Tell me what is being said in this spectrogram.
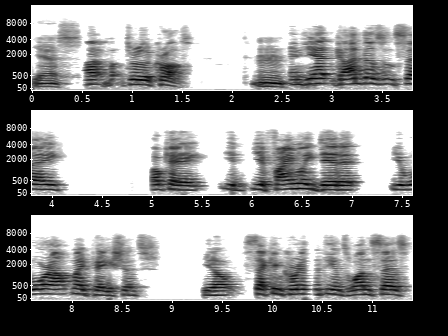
Yes. Uh, through the cross. Mm. And yet God doesn't say, okay, you, you finally did it. You wore out my patience. You know, Second Corinthians 1 says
